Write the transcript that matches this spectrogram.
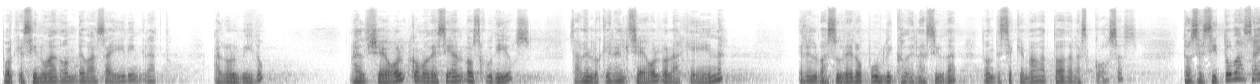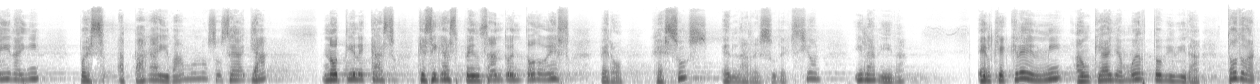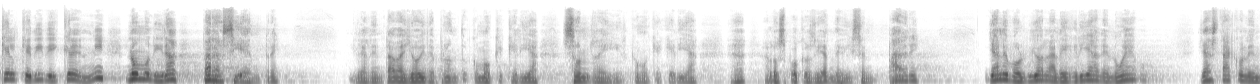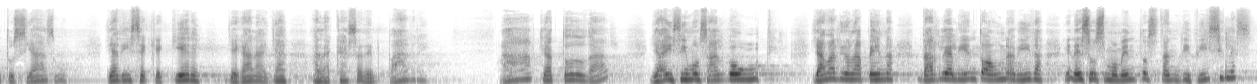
Porque si no, ¿a dónde vas a ir, ingrato? ¿Al olvido? ¿Al Sheol, como decían los judíos? ¿Saben lo que era el Sheol o la Gehenna? Era el basurero público de la ciudad donde se quemaba todas las cosas. Entonces, si tú vas a ir allí, pues apaga y vámonos. O sea, ya no tiene caso que sigas pensando en todo eso. Pero Jesús en la resurrección y la vida. El que cree en mí, aunque haya muerto, vivirá. Todo aquel que vive y cree en mí no morirá para siempre. Y le alentaba yo y de pronto como que quería sonreír, como que quería, ¿eh? a los pocos días me dicen, Padre, ya le volvió la alegría de nuevo, ya está con entusiasmo, ya dice que quiere llegar allá a la casa del Padre. Ah, que a todo dar ya hicimos algo útil, ya valió la pena darle aliento a una vida en esos momentos tan difíciles.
